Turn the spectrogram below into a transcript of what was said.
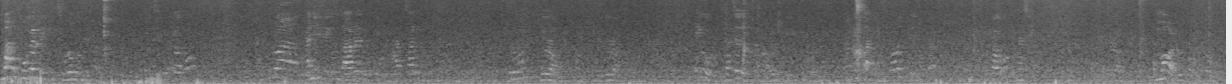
엄마가 고개를 이렇게 들어보니까 그러고 그러한 아니 지금 나를 이렇게 안차리 그러면 눌러. 눌러. 이거 자체가 있잖아. 얼굴이 이렇게 보여. 떨어뜨리니까 그러고 다시. 눌러. 엄마가 얼굴 보고.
